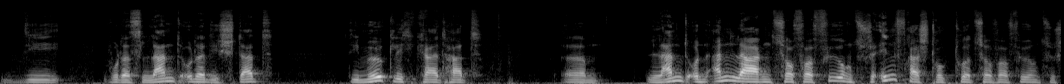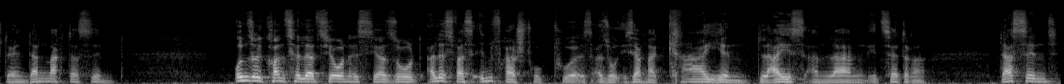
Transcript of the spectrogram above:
die, wo das Land oder die Stadt die Möglichkeit hat, ähm, Land und Anlagen zur Verfügung, Infrastruktur zur Verfügung zu stellen, dann macht das Sinn. Unsere Konstellation ist ja so, alles was Infrastruktur ist, also ich sag mal Kajen, Gleisanlagen etc., das sind,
